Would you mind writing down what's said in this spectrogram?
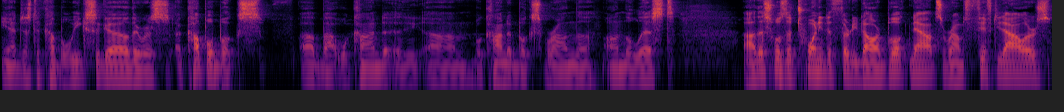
yeah, just a couple weeks ago, there was a couple books about Wakanda. Um, Wakanda books were on the on the list. Uh, this was a twenty to thirty dollar book. Now it's around fifty dollars.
